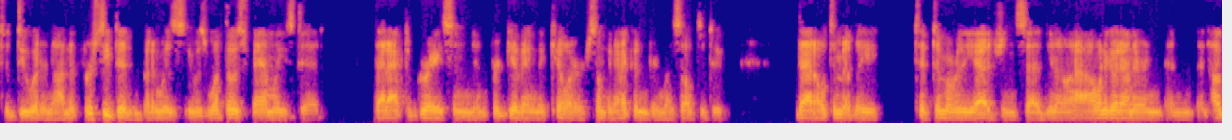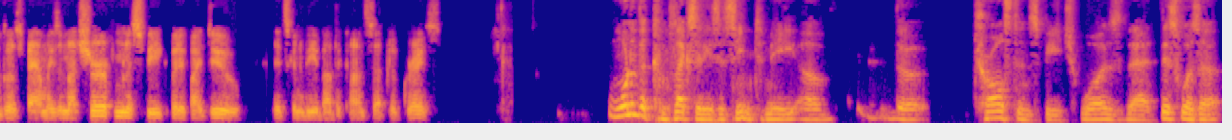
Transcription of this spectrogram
to do it or not. And at first he didn't, but it was it was what those families did. That act of grace and, and forgiving the killer, something I couldn't bring myself to do. That ultimately tipped him over the edge and said, you know, I, I want to go down there and, and, and hug those families. I'm not sure if I'm going to speak, but if I do, it's going to be about the concept of grace. One of the complexities, it seemed to me, of the Charleston speech was that this was a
